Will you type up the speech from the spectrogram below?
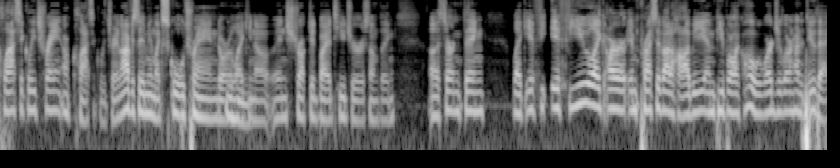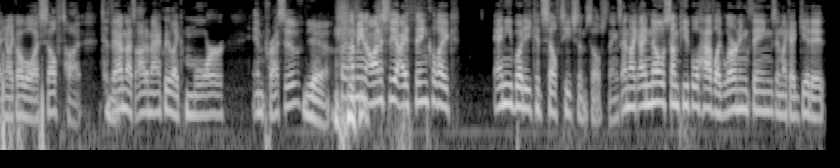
classically trained or classically trained obviously i mean like school trained or like Mhm. you know instructed by a teacher or something a certain thing. Like if if you like are impressive at a hobby and people are like oh where'd you learn how to do that? And you're like oh well i self-taught. To Yeah. them that's automatically like more impressive. Yeah. But i mean honestly i think like anybody could self-teach themselves things. And like i know some people have like learning things and like i get it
